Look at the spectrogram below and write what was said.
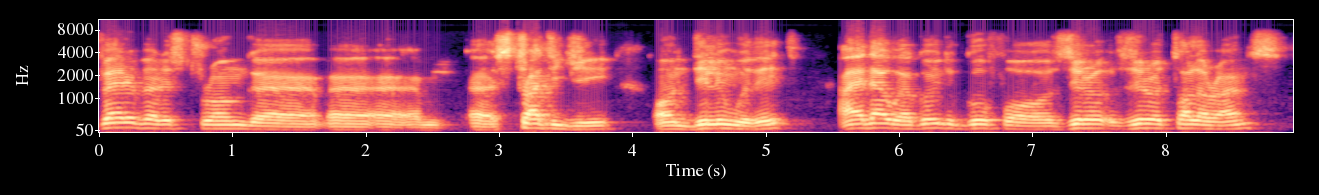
very, very strong uh, uh, um, uh, strategy on dealing with it. Either we are going to go for zero zero tolerance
